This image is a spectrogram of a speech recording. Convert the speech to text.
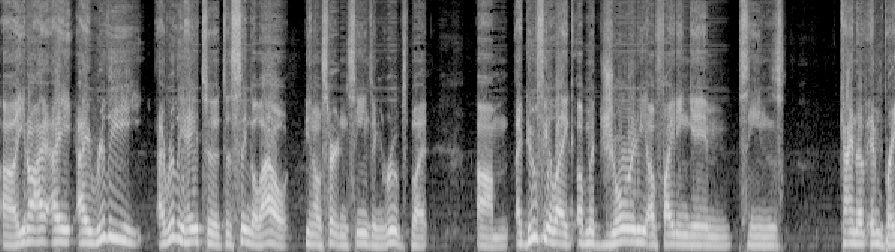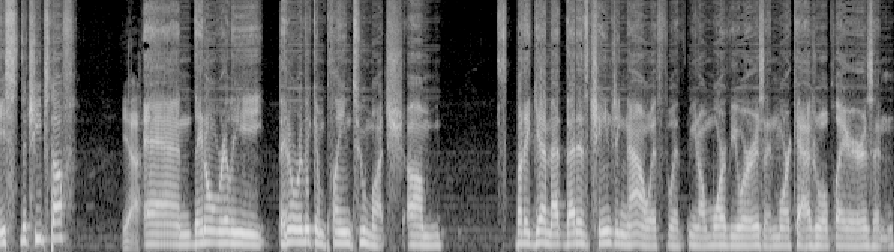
uh, you know, I, I, I really I really hate to, to single out you know certain scenes and groups, but um, I do feel like a majority of fighting game scenes kind of embrace the cheap stuff, Yeah, and they don't really they don't really complain too much. Um, but again, that that is changing now with with you know more viewers and more casual players and.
